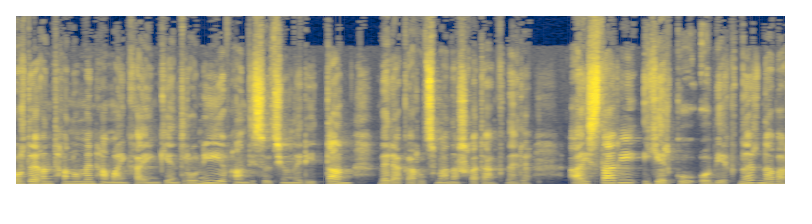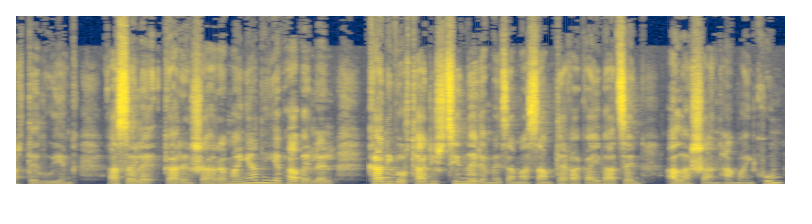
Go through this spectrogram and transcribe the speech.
որտեղ ընթանում են համայնքային կենտրոնի եւ հանդիսությունների տան վերակառուցման աշխատանքները։ Այս տարի երկու օբյեկտներն ավարտելու ենք, ասել է Կարեն Շահրամանյանը եւ հավելել, քանի որ թալիշցիները մեծամասամբ տեղակայված են Ալաշան համայնքում,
